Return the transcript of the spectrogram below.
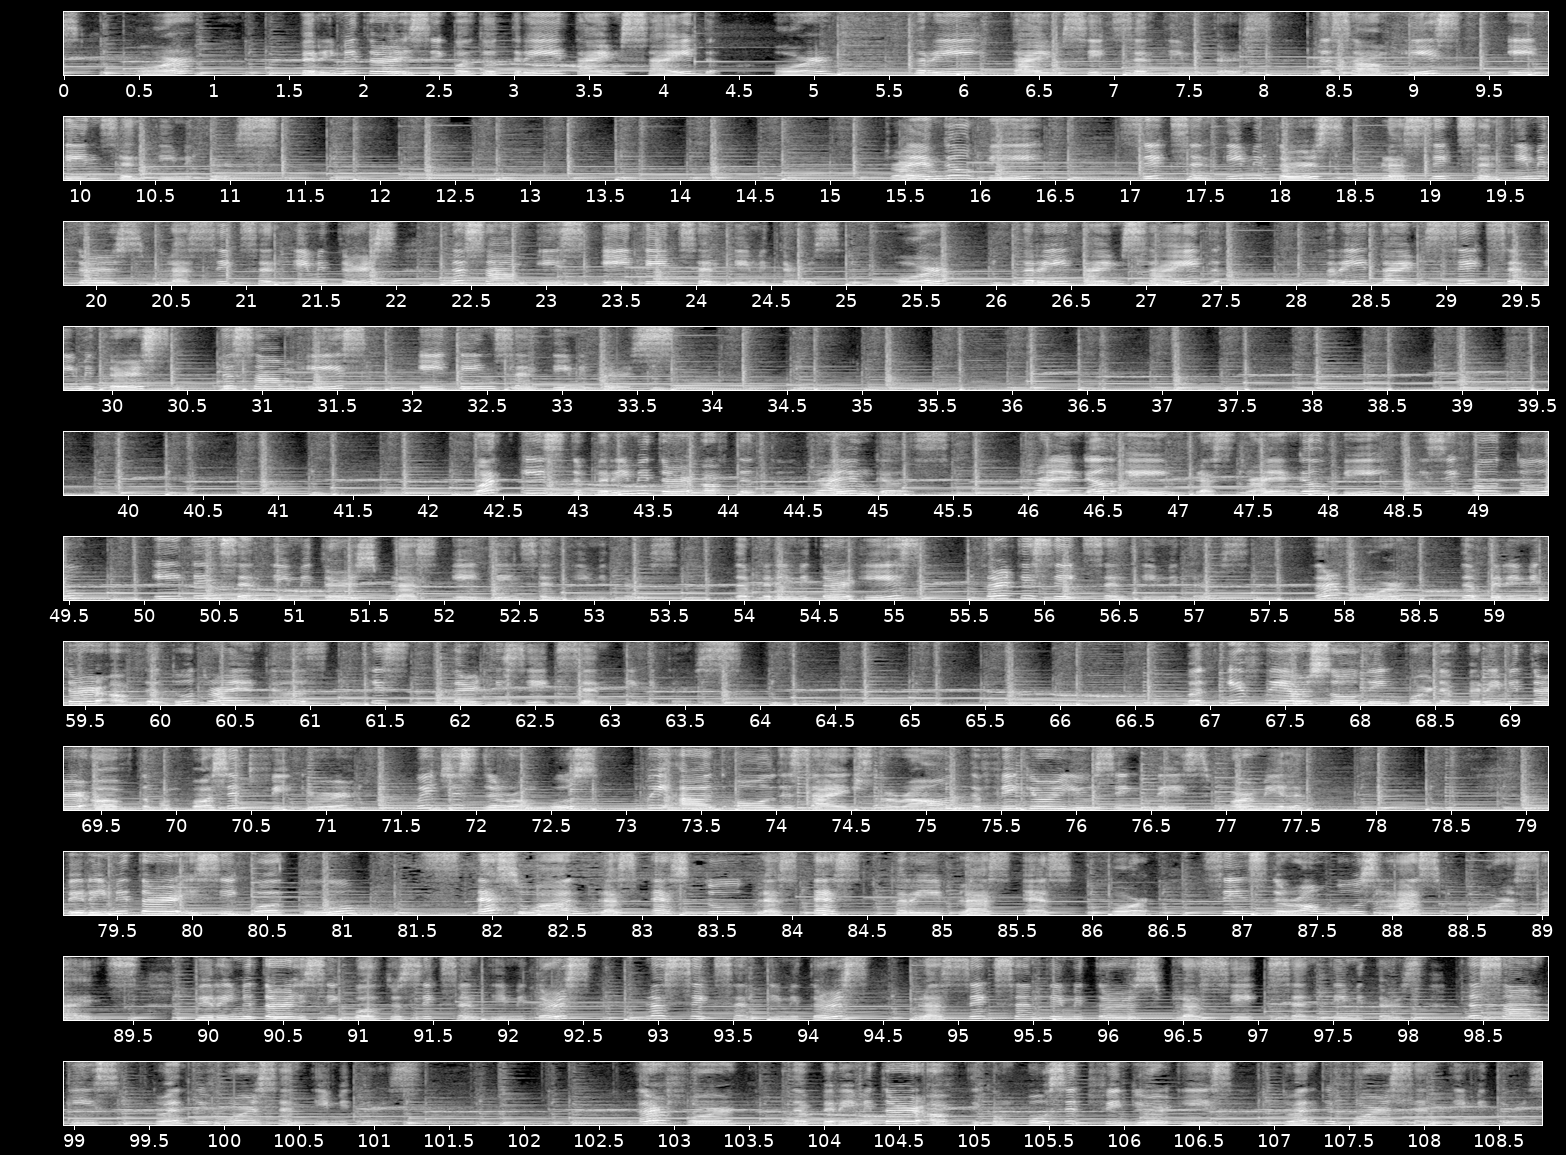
Or, perimeter is equal to 3 times side or 3 times 6 centimeters. The sum is 18 centimeters. Triangle B 6 centimeters plus 6 centimeters plus 6 centimeters, the sum is 18 centimeters. Or 3 times side, 3 times 6 centimeters, the sum is 18 centimeters. What is the perimeter of the two triangles? Triangle A plus triangle B is equal to 18 centimeters plus 18 centimeters. The perimeter is 36 centimeters. Therefore, the perimeter of the two triangles is 36 centimeters. But if we are solving for the perimeter of the composite figure, which is the rhombus, we add all the sides around the figure using this formula. Perimeter is equal to S1 plus S2 plus S3 plus S4 since the rhombus has 4 sides. Perimeter is equal to 6 centimeters plus 6 centimeters plus 6 centimeters plus 6 centimeters. The sum is 24 centimeters. Therefore, the perimeter of the composite figure is 24 centimeters.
